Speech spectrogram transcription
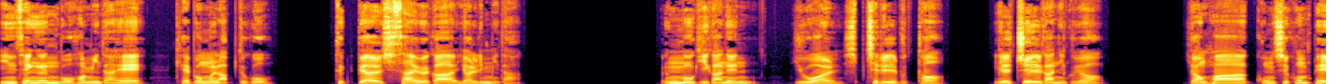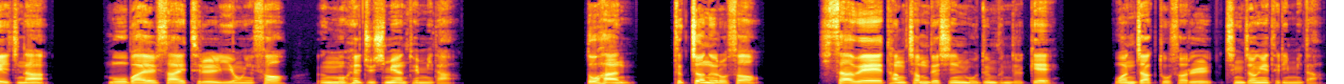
인생은 모험이다의 개봉을 앞두고 특별 시사회가 열립니다. 응모 기간은 6월 17일부터 일주일간이고요. 영화 공식 홈페이지나 모바일 사이트를 이용해서 응모해 주시면 됩니다. 또한 특전으로서 시사회에 당첨되신 모든 분들께 원작 도서를 증정해 드립니다.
